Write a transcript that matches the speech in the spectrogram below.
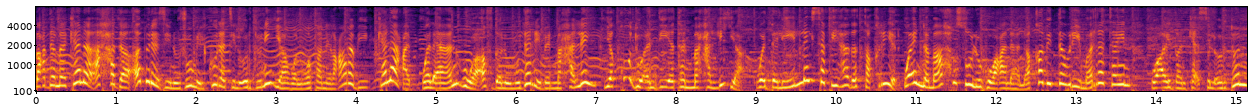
بعدما كان أحد أبرز نجوم الكرة الأردنية والوطن العربي كلاعب والآن هو أفضل مدرب محلي يقود أندية محلية. والدليل ليس في هذا التقرير وإنما حصوله على لقب الدوري مرتين وأيضا كأس الأردن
